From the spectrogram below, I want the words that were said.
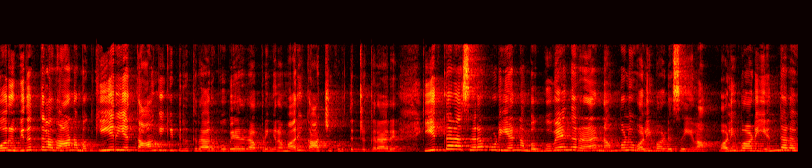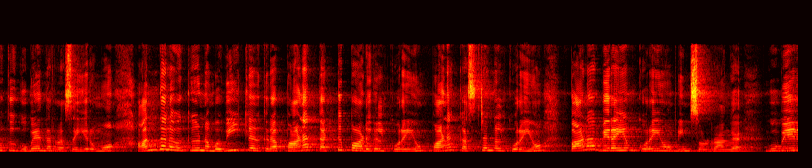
ஒரு விதத்தில் தான் நம்ம கீரியை தாங்கிக்கிட்டு இருக்கிறார் குபேரர் அப்படிங்கிற மாதிரி காட்சி கொடுத்துட்ருக்கிறாரு இத்தனை சிறப்புடைய நம்ம குபேந்திரரை நம்மளும் வழிபாடு செய்யலாம். வழிபாடு எந்த எந்த அளவுக்கு குபேந்திரரை செய்கிறோமோ அந்த அளவுக்கு நம்ம வீட்டில் இருக்கிற பண தட்டுப்பாடுகள் குறையும் பண கஷ்டங்கள் குறையும் பண விரயம் குறையும் அப்படின்னு சொல்கிறாங்க குபேர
